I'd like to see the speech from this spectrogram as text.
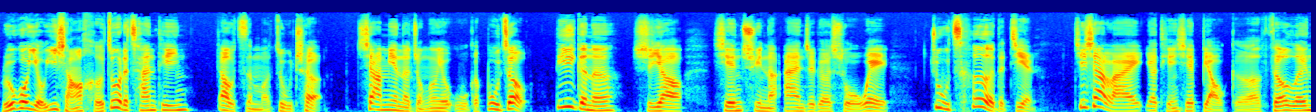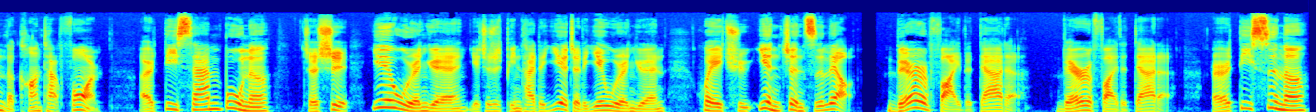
如果有意想要合作的餐厅要怎么注册？下面呢总共有五个步骤。第一个呢是要 先去呢按这个所谓注册的键，接下来要填写表格，fill in the contact form。而第三步呢，则是业务人员，也就是平台的业者的业务人员会去验证资料，verify the data，verify the data。而第四呢，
